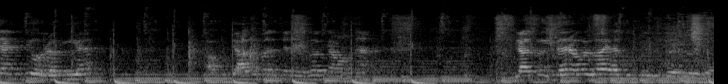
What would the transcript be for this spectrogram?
ऐसी हो रखी है अब क्या पता चलेगा क्या होना है या तो इधर होगा या तो उधर होगा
